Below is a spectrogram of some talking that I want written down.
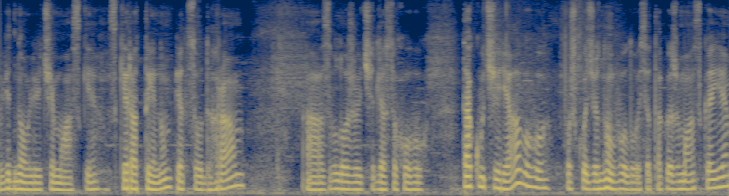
відновлюючі маски з кератином 500 грам, а, зволожуючі для сухого та кучерявого пошкодженого волосся також маска є.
